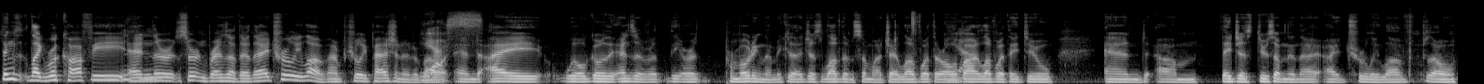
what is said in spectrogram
things like Rook Coffee, Mm-hmm. and there are certain brands out there that I truly love, I'm truly passionate about, Yes. and I will go to the ends of the earth promoting them because I just love them so much. I love what they're all Yeah. about. I love what they do, and um, they just do something that I, I truly love. So,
